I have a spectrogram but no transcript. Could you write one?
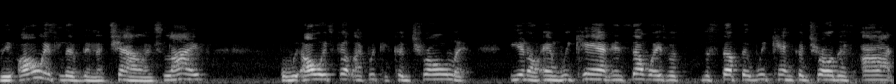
We always lived in a challenged life, but we always felt like we could control it, you know, and we can't in some ways with the stuff that we can't control. This I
